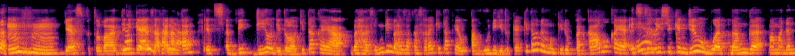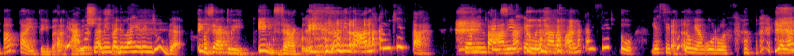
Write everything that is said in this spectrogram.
Mhm, yes betul banget. Jadi kayak yang seakan-akan it's a big deal gitu loh. Kita kayak bahasa mungkin bahasa kasarnya kita kayak utang budi gitu. Kayak kita udah menghidupkan kamu kayak it's the Iya. least you can do buat bangga mama dan papa itu Tapi ibaratnya. anak which nggak is minta dilahirin juga. Exactly, exactly. Yang minta anak kan kita. Yang minta Kan anak, yang situ. berharap anak kan situ. Ya situ dong yang urus. ya kan?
